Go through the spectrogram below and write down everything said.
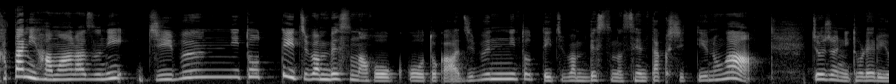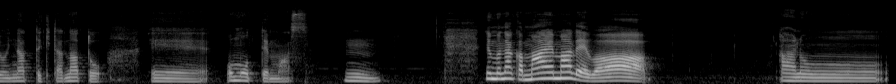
型にはまらずに自分にとって一番ベストな方向とか自分にとって一番ベストな選択肢っていうのが徐々に取れるようになってきたなと、えー、思ってます。うん。でもなんか前までは、あのー、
